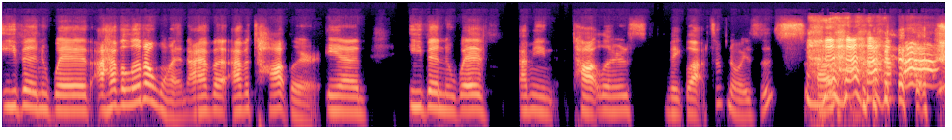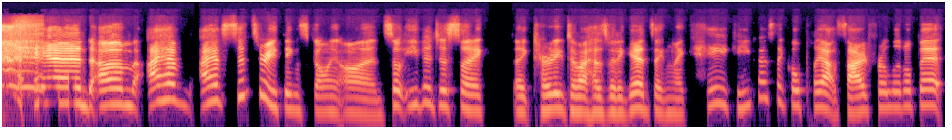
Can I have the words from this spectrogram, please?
Even with I have a little one. I have a I have a toddler. And even with, I mean, toddlers make lots of noises. Um, and um I have I have sensory things going on. So even just like like turning to my husband again, saying, like, hey, can you guys like go play outside for a little bit?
